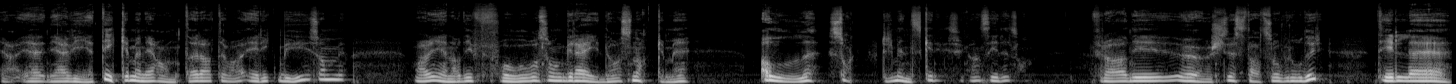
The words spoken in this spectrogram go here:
ja, jeg, jeg vet ikke, men jeg antar at det var Erik Bye som var en av de få som greide å snakke med alle sorter mennesker, hvis vi kan si det sånn. Fra de øverste statsoverhoder til eh,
